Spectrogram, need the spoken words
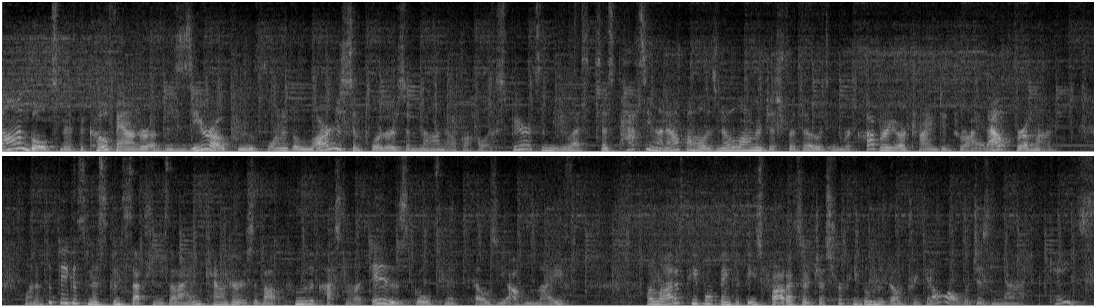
Sean Goldsmith, the co-founder of the Zero Proof, one of the largest importers of non-alcoholic spirits in the US, says passing on alcohol is no longer just for those in recovery or trying to dry it out for a month. One of the biggest misconceptions that I encounter is about who the customer is, Goldsmith tells Yahoo Life. A lot of people think that these products are just for people who don't drink at all, which is not the case.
